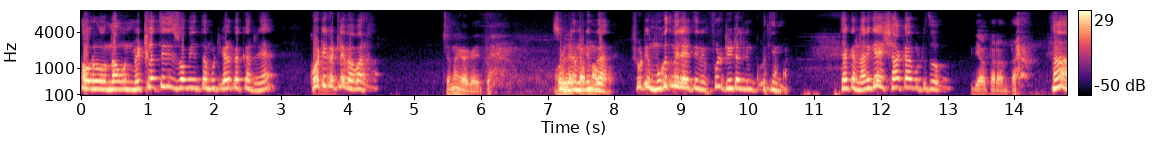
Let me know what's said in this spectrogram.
ಅವರು ನಾವು ಒಂದು ಮೆಟ್ಲು ಹತ್ತಿದ್ದೀವಿ ಸ್ವಾಮಿ ಅಂತ ಅಂದ್ಬಿಟ್ಟು ಹೇಳ್ಬೇಕಂದ್ರೆ ಕೋಟಿಗಟ್ಟಲೆ ವ್ಯವಹಾರ. ಚೆನ್ನಾಗಾಗೈತೆ ನಿಮ್ಗೆ ಶೂಟಿಂಗ್ ಮುಗಿದ ಮೇಲೆ ಹೇಳ್ತೀನಿ ಫುಲ್ ಡೀಟೇಲ್ ನಿಮ್ಗೆ ಕೊಡ್ತೀನಿ. ಯಾಕಂದ್ರೆ ನನಗೆ ಶಾಕ್ ಆಗ್ಬಿಟ್ಟಿತು. ಇದು ಯಾವ ಥರ ಅಂತ? ಹಾಂ.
